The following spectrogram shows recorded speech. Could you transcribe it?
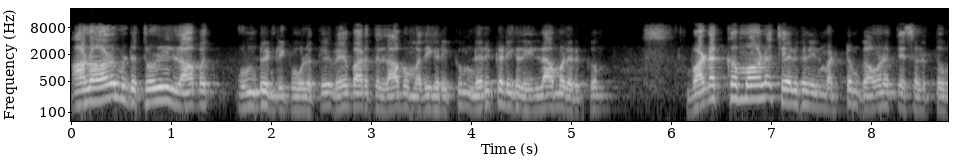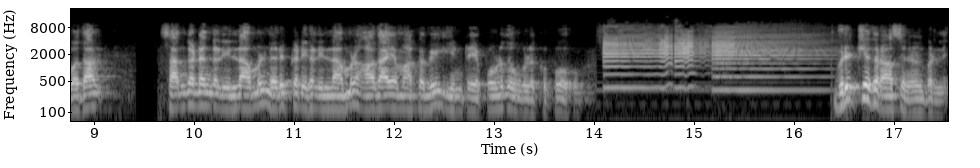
ஆனாலும் இந்த தொழில் லாபம் உண்டு இன்றைக்கு உங்களுக்கு. வியாபாரத்தில் லாபம் அதிகரிக்கும் நெருக்கடிகள் இல்லாமல் இருக்கும். வழக்கமான செயல்களில் மட்டும் கவனத்தை செலுத்துவதால் சங்கடங்கள் இல்லாமல் நெருக்கடிகள் இல்லாமல் ஆதாயமாகவே இன்றைய பொழுது உங்களுக்கு போகும். விருட்சிக ராசி நண்பர்களே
